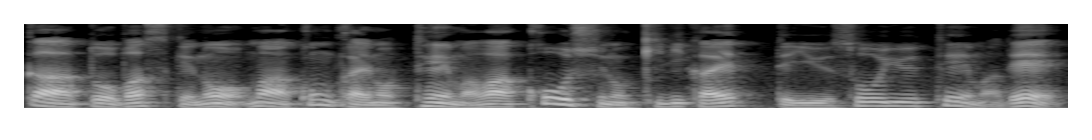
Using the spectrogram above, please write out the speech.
カーとバスケの、まあ、今回のテーマは攻守の切り替えっていうそういうテーマで、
